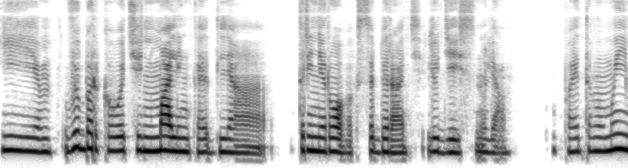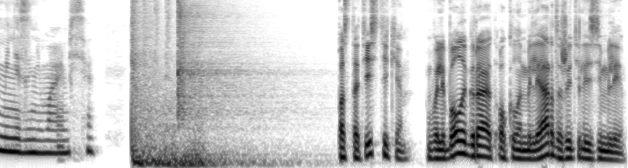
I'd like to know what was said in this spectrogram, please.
и выборка очень маленькая для тренировок собирать людей с нуля. Поэтому мы ими не занимаемся. По статистике, в волейбол играют около миллиарда жителей Земли.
